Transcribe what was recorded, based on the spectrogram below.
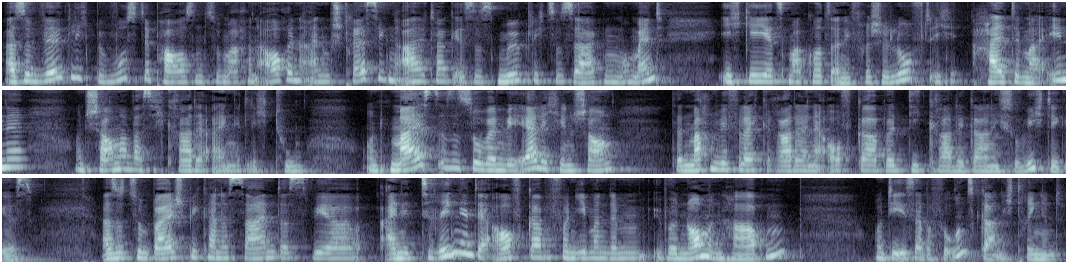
Also wirklich bewusste Pausen zu machen. Auch in einem stressigen Alltag ist es möglich zu sagen, Moment, ich gehe jetzt mal kurz an die frische Luft, ich halte mal inne und schau mal, was ich gerade eigentlich tue. Und meist ist es so, wenn wir ehrlich hinschauen, dann machen wir vielleicht gerade eine Aufgabe, die gerade gar nicht so wichtig ist. Also zum Beispiel kann es sein, dass wir eine dringende Aufgabe von jemandem übernommen haben und die ist aber für uns gar nicht dringend.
